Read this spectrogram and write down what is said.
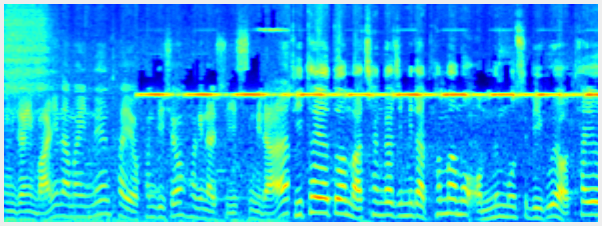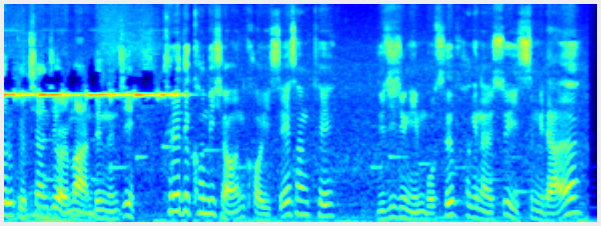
굉장히 많이 남아있는 타이어 컨디션 확인할 수 있습니다. 뒷 타이어 또한 마찬가지입니다. 편마모 없는 모습이고요. 타이어를 교체한 지 얼마 안 됐는지 트레드 컨디션 거의 새 상태 유지 중인 모습 확인할 수 있습니다.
